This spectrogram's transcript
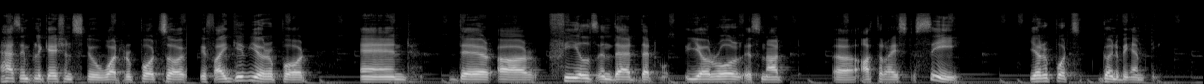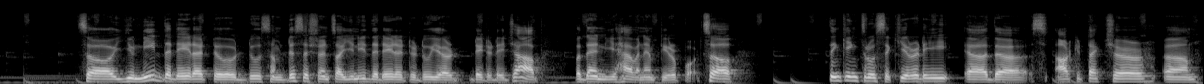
has implications to what report. So if I give you a report and there are fields in that that your role is not uh, authorized to see, your report's going to be empty. So you need the data to do some decisions, or you need the data to do your day-to-day -day job, but then you have an empty report. So thinking through security, uh, the architecture, um,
